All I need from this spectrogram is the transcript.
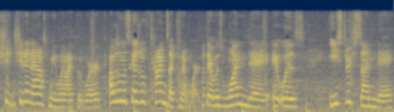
she, she didn't ask me when I could work. I was on the schedule of times I couldn't work. There was one day, it was Easter Sunday.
